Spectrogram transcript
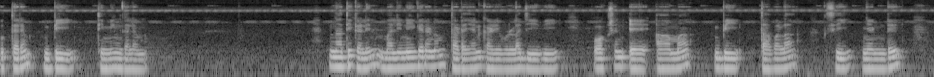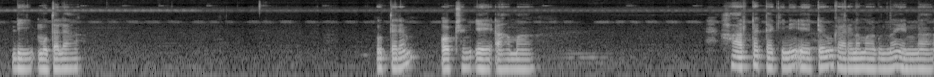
ഉത്തരം ബി തിമിംഗലം. നദികളിൽ മലിനീകരണം തടയാൻ കഴിവുള്ള ജീവി. ഓപ്ഷൻ എ ആമ. ബി തവള. സി ഞണ്ട്. ഡി മുതല. ഉത്തരം ഓപ്ഷൻ എ ആമ. ഹാർട്ട് അറ്റാക്കിന് ഏറ്റവും കാരണമാകുന്ന എണ്ണ.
